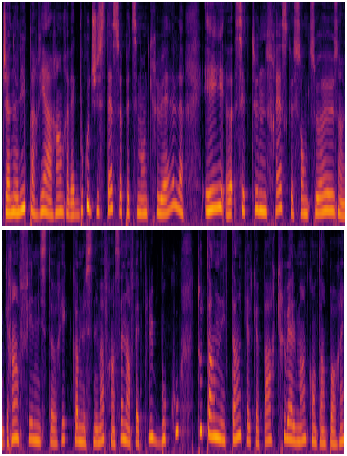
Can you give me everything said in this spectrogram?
Giannoli parvient à rendre avec beaucoup de justesse ce petit monde cruel, et c'est une fresque somptueuse, un grand film historique comme le cinéma français n'en fait plus beaucoup, tout en étant quelque part cruellement contemporain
